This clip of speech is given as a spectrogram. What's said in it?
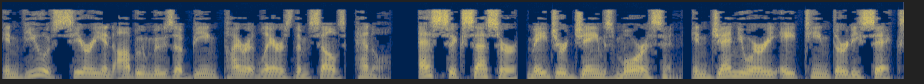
In view of Siri and Abu Musa being pirate lairs themselves, Hennell S. successor, Major James Morrison, in January 1836,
